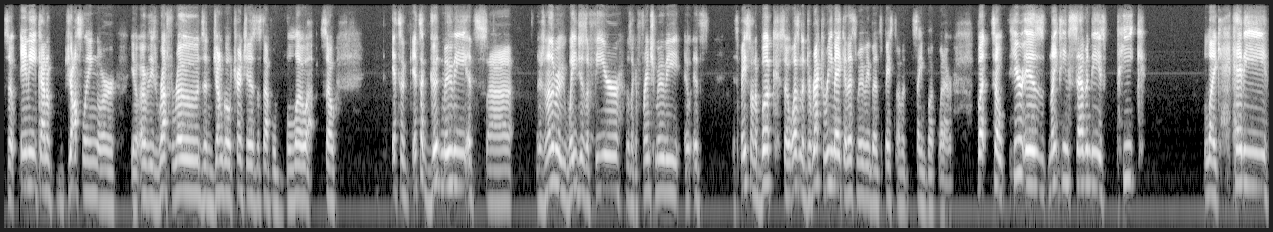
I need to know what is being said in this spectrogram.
So any kind of jostling or you know over these rough roads and jungle trenches and stuff will blow up. So it's a it's a good movie. It's uh there's another movie, Wages of Fear. It was like a French movie. It, it's it's based on a book, so it wasn't a direct remake of this movie, but it's based on the same book, whatever. But so here is 1970s peak, like heady,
